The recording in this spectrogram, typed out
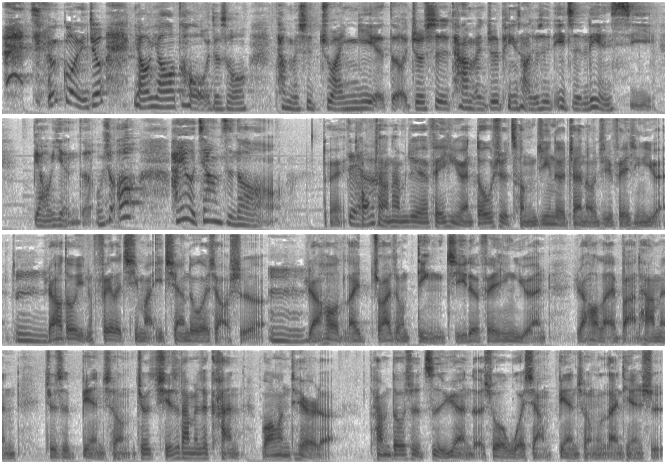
结果你就摇摇头，就说他们是专业的，就是他们就是平常就是一直练习表演的。我说哦，还有这样子的哦。对，对啊，通常他们这些飞行员都是曾经的战斗机飞行员，嗯，然后都已经飞了起码一千多个小时了，嗯，然后来抓这种顶级的飞行员，然后来把他们就是变成，就其实他们是看 volunteer 的，他们都是自愿的，说我想变成蓝天使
